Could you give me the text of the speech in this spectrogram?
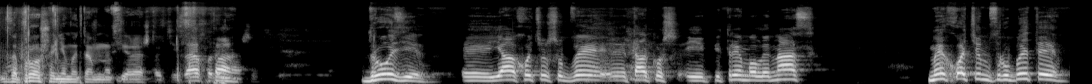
запрошеннями там на всі решта ці заходи Так. наші. Друзі, е, я хочу, щоб ви е, також і підтримали нас. Ми хочемо зробити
